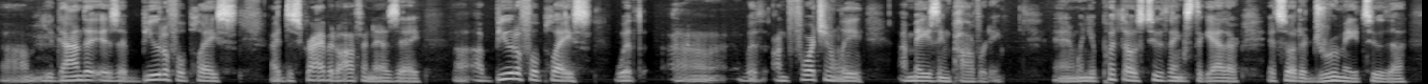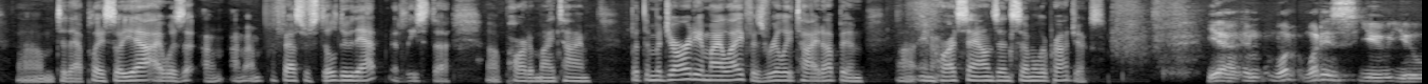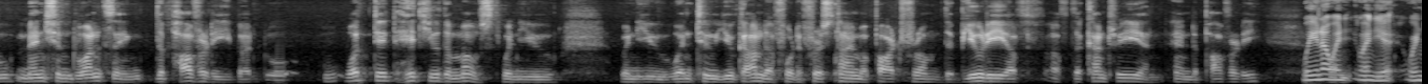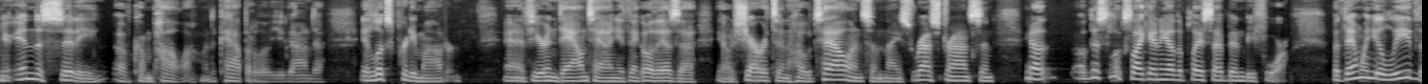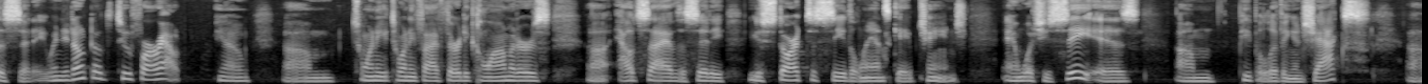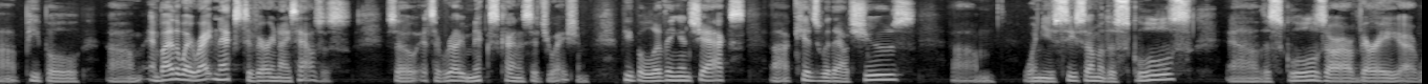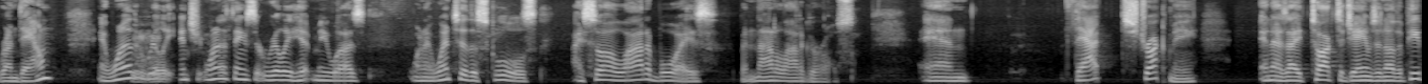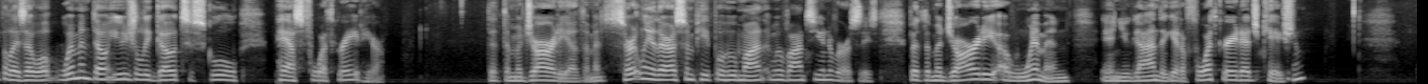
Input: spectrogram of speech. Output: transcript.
Um, Uganda is a beautiful place. I describe it often as a uh, a beautiful place with uh, with unfortunately amazing poverty. And when you put those two things together, it sort of drew me to the um, to that place. So yeah, I was I'm, I'm a professor, still do that at least uh, uh, part of my time. But the majority of my life is really tied up in uh, in heart sounds and similar projects. Yeah, and what what is you you mentioned one thing, the poverty, but what did hit you the most when you when you went to Uganda for the first time, apart from the beauty of, of the country and, and the poverty? Well, you know, when, when you when you're in the city of Kampala, the capital of Uganda, it looks pretty modern. And if you're in downtown, you think, oh, there's a you know Sheraton hotel and some nice restaurants, and you know, oh, this looks like any other place I've been before. But then when you leave the city, when you don't go too far out, you know, um, 20, 25, 30 kilometers uh, outside of the city, you start to see the landscape change. And what you see is um, people living in shacks, uh, people, um, and by the way, right next to very nice houses. So it's a really mixed kind of situation. People living in shacks, uh, kids without shoes. Um, when you see some of the schools, uh, the schools are very uh, run down. And one of the mm-hmm. really one of the things that really hit me was when I went to the schools, I saw a lot of boys, but not a lot of girls, and that struck me and as I talked to James and other people, they said, well, women don't usually go to school past fourth grade here. That the majority of them, and certainly there are some people who move on to universities, but the majority of women in Uganda get a fourth grade education.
